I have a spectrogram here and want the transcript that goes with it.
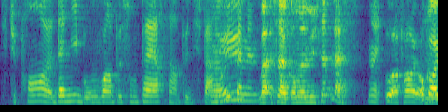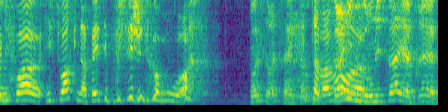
si tu prends euh, Danny, bon, on voit un peu son père, c'est un peu disparu. Ah oui, quand même. Bah, ça a quand même eu sa place. Ouais, enfin, encore une fois, euh, histoire qui n'a pas été poussée jusqu'au bout. hein. Ouais, c'est vrai que ça a été un Ça, C'est vrai qu'ils euh, nous ont mis ça et après.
